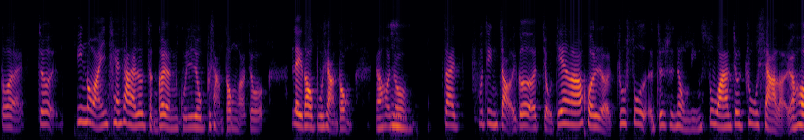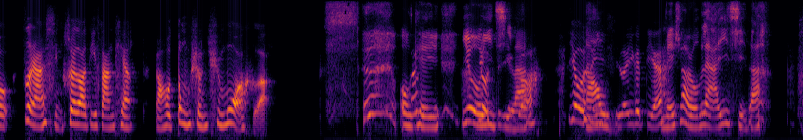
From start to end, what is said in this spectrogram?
对，就运动完一天下来，就整个人估计就不想动了，就累到不想动，然后就在附近找一个酒店啊，或者住宿，就是那种民宿啊，就住下了，然后自然醒睡到第三天，然后动身去漠河。OK，又一起了。又是一起的一个点，没事儿，我们俩一起的。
